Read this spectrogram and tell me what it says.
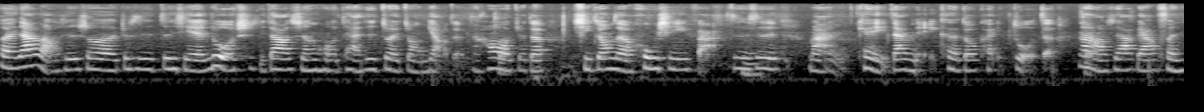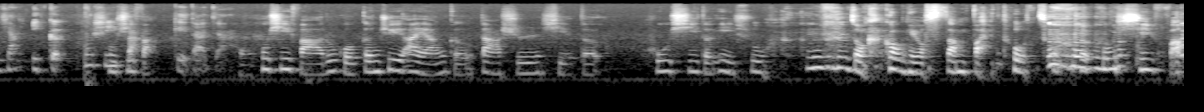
回到老师说的，就是这些落实到生活才是最重要的。然后我觉得其中的呼吸法，就是蛮可以在每一刻都可以做的。那老师要不要分享一个呼吸法给大家？呼吸法如果根据艾扬格大师写的《呼吸的艺术》，总共有三百多种的呼吸法。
